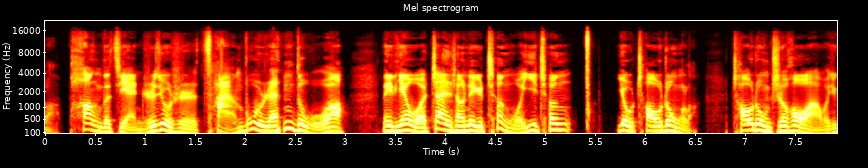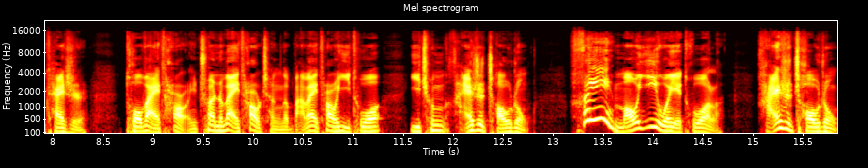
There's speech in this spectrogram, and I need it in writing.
了，胖的简直就是惨不忍睹啊！那天我站上这个秤，我一称，又超重了。超重之后啊，我就开始脱外套，你穿着外套称的，把外套一脱一称，还是超重。嘿，毛衣我也脱了，还是超重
